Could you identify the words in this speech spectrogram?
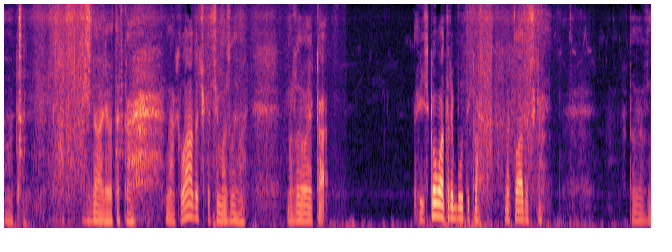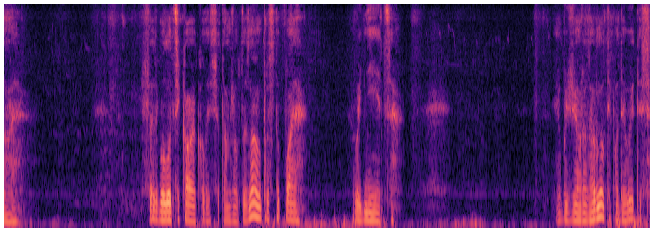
От. Далі отака накладочка, чи можливо, можливо яка військова атрибутика, накладочка. Хто його знає. Щось було цікаве, коли ще там жовтознамен приступає, видніється. Якби ж його розгорнути, подивитись,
